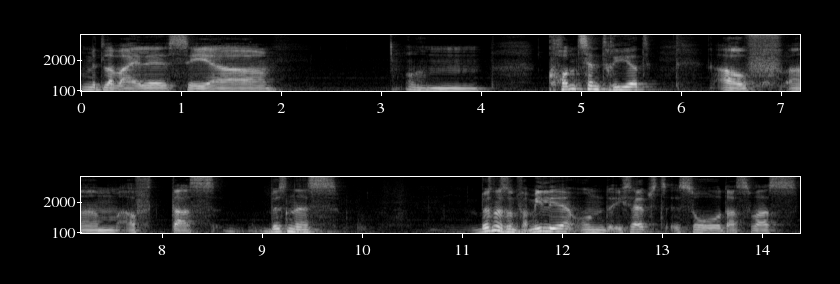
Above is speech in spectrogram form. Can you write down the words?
mittlerweile sehr ähm, konzentriert auf, ähm, auf das Business, Business und Familie und ich selbst ist so das, was,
